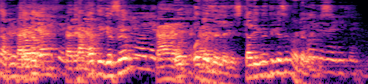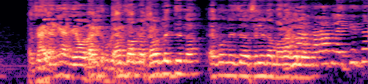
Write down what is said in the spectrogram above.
গেছে আপনি ঢাকা- ঢাকাতে গেছেন কারণ ও- ওইটা যে লেগেছে। কারি নিতে গেছেন লেগেছে। আচ্ছা খারাপ লাগছে না? এখন এই যে ছেলেটা মারা গেল। খারাপ লাগছে না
